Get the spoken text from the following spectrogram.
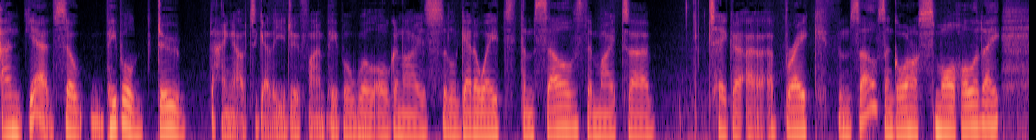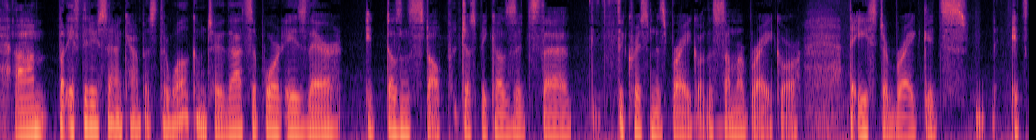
and yeah, so people do hang out together. You do find people will organise little getaways themselves. They might uh, take a, a, break themselves and go on a small holiday. Um, but if they do stay on campus, they're welcome to. That support is there. It doesn't stop just because it's the the Christmas break or the summer break or the Easter break. It's it's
